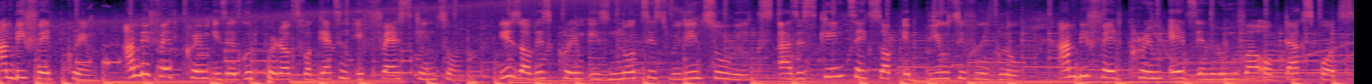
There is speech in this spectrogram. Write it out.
Zenoli. Ambifade Cream Ambifade Cream is a good product for getting a fair skin tone. Use of this cream is noticed within 2 weeks as the skin takes up a beautiful glow. Ambifade Cream aids in the removal of dark spots,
